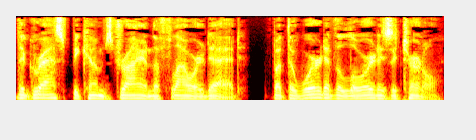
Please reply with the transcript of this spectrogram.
The grass becomes dry and the flower dead, but the word of the Lord is eternal.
